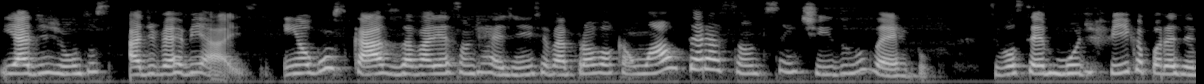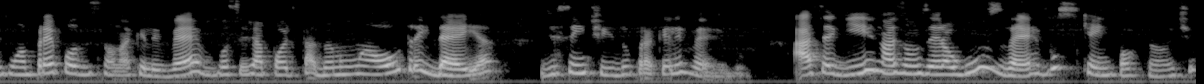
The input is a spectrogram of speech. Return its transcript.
E adjuntos adverbiais. Em alguns casos, a variação de regência vai provocar uma alteração de sentido no verbo. Se você modifica, por exemplo, uma preposição naquele verbo, você já pode estar dando uma outra ideia de sentido para aquele verbo. A seguir, nós vamos ver alguns verbos, que é importante,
